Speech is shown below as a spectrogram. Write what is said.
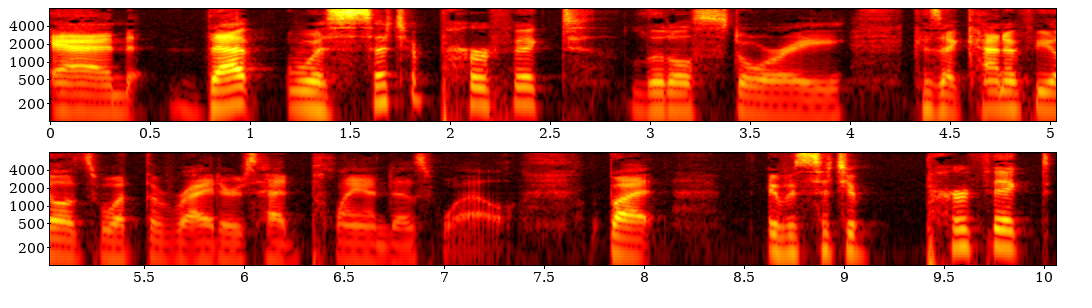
And that was such a perfect little story because I kind of feel it's what the writers had planned as well. But it was such a perfect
